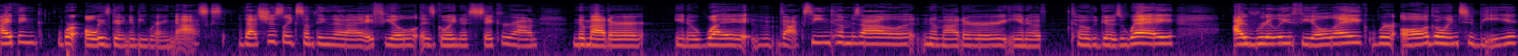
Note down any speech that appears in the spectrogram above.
I think we're always going to be wearing masks. That's just like something that I feel is going to stick around no matter, you know, what vaccine comes out, no matter, you know, if COVID goes away, I really feel like we're all going to be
